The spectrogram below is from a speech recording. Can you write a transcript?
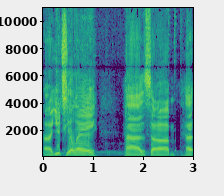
uh, UTLA has um, ha-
